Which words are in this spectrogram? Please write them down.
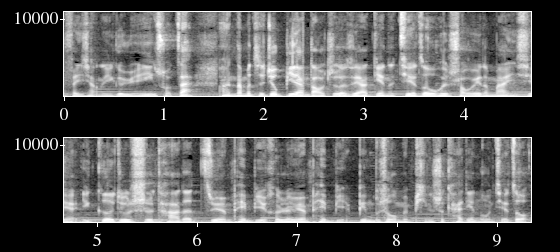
分享的一个原因所在啊。那么这就必然导致了这家店的节奏会稍微的慢一些，一个就是它的资源配比和人员配比并不是我们平时开店那种节奏，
